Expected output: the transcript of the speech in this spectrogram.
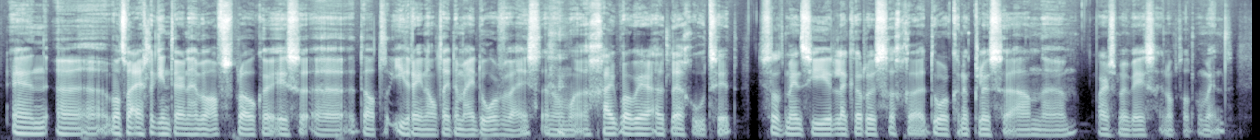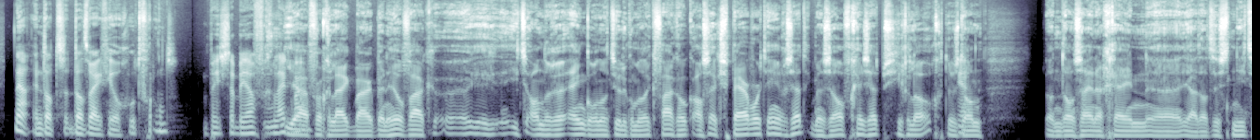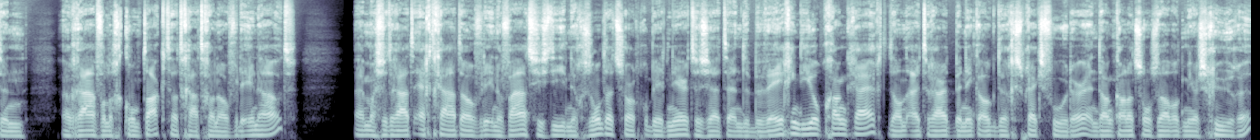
En eh, wat we eigenlijk intern hebben afgesproken is eh, dat iedereen altijd naar mij doorverwijst. En dan eh, ga ik wel weer uitleggen hoe het zit. Zodat mensen hier lekker rustig door kunnen klussen aan eh, waar ze mee bezig zijn op dat moment. Nou, en dat, dat werkt heel goed voor ons. Is dat bij jou vergelijkbaar? Ja, vergelijkbaar. Ik ben heel vaak iets andere angle natuurlijk, omdat ik vaak ook als expert word ingezet. Ik ben zelf GZ-psycholoog, dus Ja. dan, dan, dan zijn er geen, eh, ja, dat is niet een, een rafelig contact. Dat gaat gewoon over de inhoud. Eh, maar zodra het echt gaat over de innovaties die je in de gezondheidszorg probeert neer te zetten en de beweging die je op gang krijgt, dan uiteraard ben ik ook de gespreksvoerder en dan kan het soms wel wat meer schuren.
